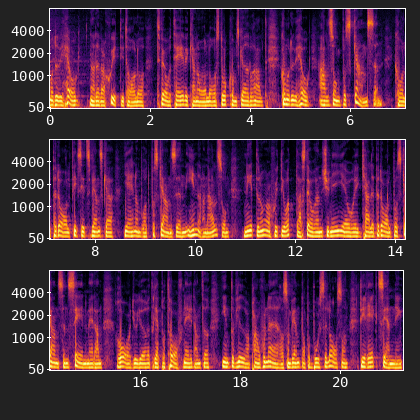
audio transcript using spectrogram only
Kommer du ihåg när det var 70-tal och två tv-kanaler och stockholmska överallt? Kommer du ihåg Allsång på Skansen? Karl Pedal fick sitt svenska genombrott på Skansen innan han allsång. 1978 står en 29-årig Kalle Pedal på Skansens scen medan radio gör ett reportage nedanför, intervjuar pensionärer som väntar på Bosse Larsson. Direktsändning.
